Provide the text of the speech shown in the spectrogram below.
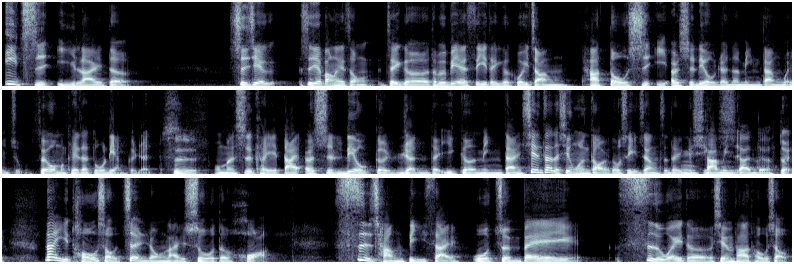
一直以来的世界世界棒垒总这个 WBSC 的一个规章，它都是以二十六人的名单为主，所以我们可以再多两个人，是我们是可以带二十六个人的一个名单。现在的新闻稿也都是以这样子的一个形式、嗯、大名单的。对，那以投手阵容来说的话，四场比赛我准备四位的先发投手。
